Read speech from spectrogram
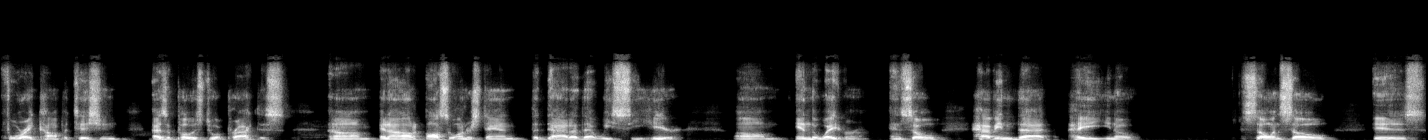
for a competition as opposed to a practice. Um, and I also understand the data that we see here um, in the weight room. And so having that, hey, you know, so and so is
